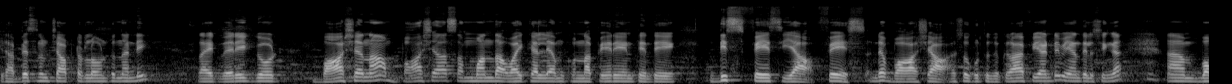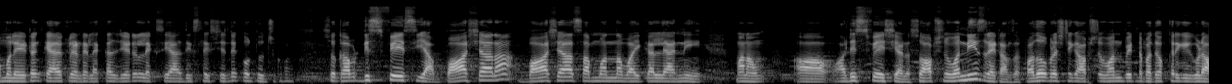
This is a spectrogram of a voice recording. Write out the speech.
ఇది అభ్యసనం చాప్టర్లో ఉంటుందండి. Right very good. భాషణ భాషా సంబంధ వైకల్యంకున్న పేరు ఏంటంటే డిస్ఫేసియా ఫేస్ అంటే భాష. సో గుర్తుంచు గ్రాఫీ అంటే మేము తెలుసు ఇంకా బొమ్మలు వేయటం క్యాలిక్యులేట్ అంటే లెక్కలు చేయడం లెక్సియా డిస్లెక్సియా అంటే గుర్తుంచుకోవడం సో కాబట్టి డిస్ఫేసియా భాషణ భాషా సంబంధ వైకల్యాన్ని మనం డిస్ఫేసియా అండి so option one is right answer. పదో ప్రశ్నకి ఆప్షన్ వన్ పెట్టిన ప్రతి ఒక్కరికి కూడా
